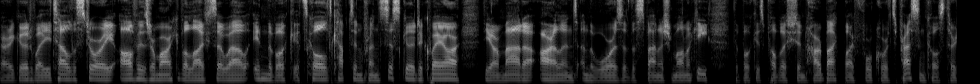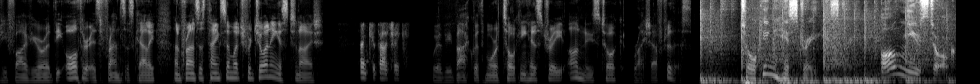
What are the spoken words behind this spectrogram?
Very good. Well, you tell the story of his remarkable life so well in the book. It's called Captain Francisco de Cuellar, The Armada, Ireland, and the Wars of the Spanish Monarchy. The book is published in hardback by Four Courts Press and costs 35 euro. The author is Francis Kelly. And Francis, thanks so much for joining us tonight. Thank you, Patrick. We'll be back with more Talking History on News Talk right after this. Talking History on News Talk.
